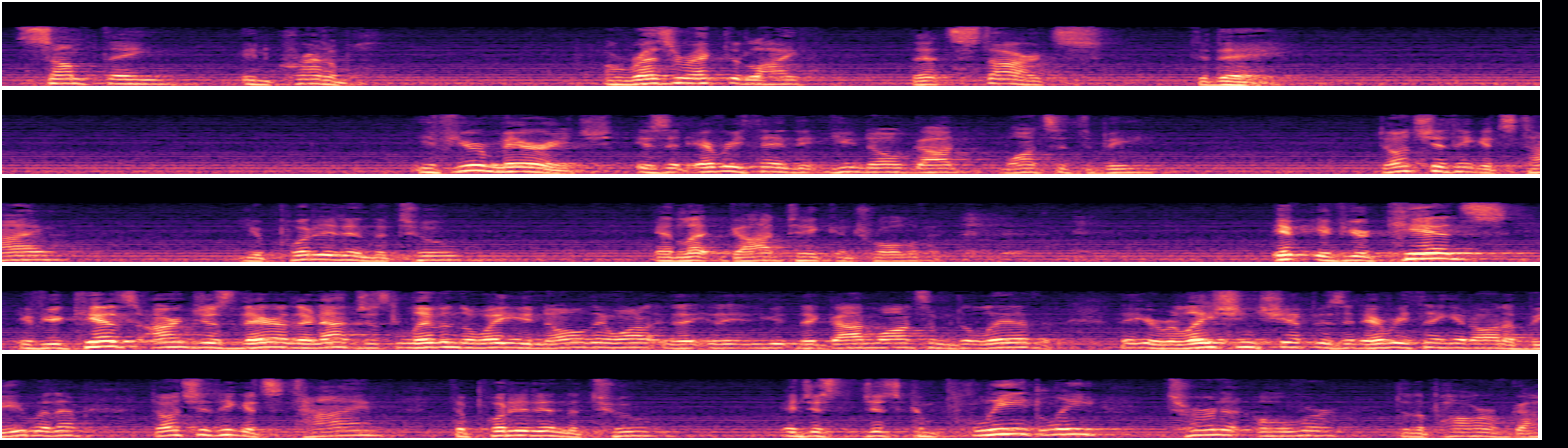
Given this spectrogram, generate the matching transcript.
something incredible. A resurrected life that starts today. If your marriage isn't everything that you know God wants it to be, don't you think it's time you put it in the tomb and let God take control of it? If, if your kids if your kids aren't just there, they're not just living the way you know they want that, that God wants them to live, that your relationship isn't everything it ought to be with them, don't you think it's time to put it in the tomb and just just completely turn it over to the power of God?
